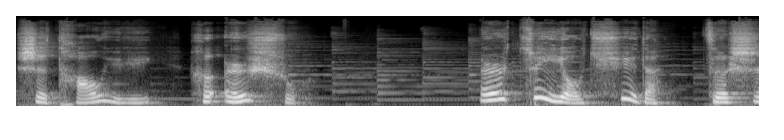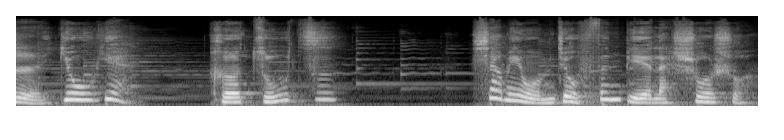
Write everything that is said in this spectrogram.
是桃鱼和耳鼠，而最有趣的则是幽燕和足姿。下面我们就分别来说说。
